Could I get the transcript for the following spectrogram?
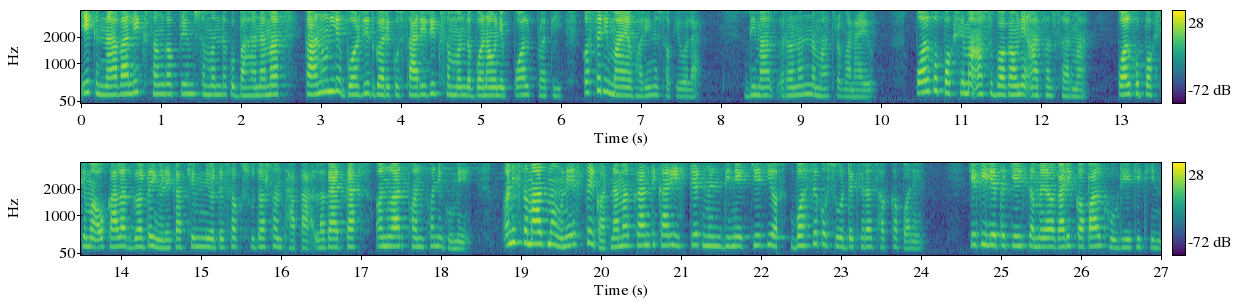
एक नाबालिगसँग प्रेम सम्बन्धको बाहनामा कानुनले वर्जित गरेको शारीरिक सम्बन्ध बनाउने पलप्रति कसरी माया भरिन सक्यो होला? दिमाग रनन्न मात्र बनायो। पलको पक्षमा आँसु बगाउने आँचल शर्मा पलको पक्षमा ओकालत गर्दै हिँडेका फिल्म निर्देशक सुदर्शन थापा लगायतका अनुहार फनफनी घुमे। अनि समाजमा हुने यस्तै घटनामा क्रान्तिकारी स्टेटमेन्ट दिने के के बसेको स्वर देखेर छक्क परे। केकीले त केही समय अगाडि कपाल खौरिएकी थिइन्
